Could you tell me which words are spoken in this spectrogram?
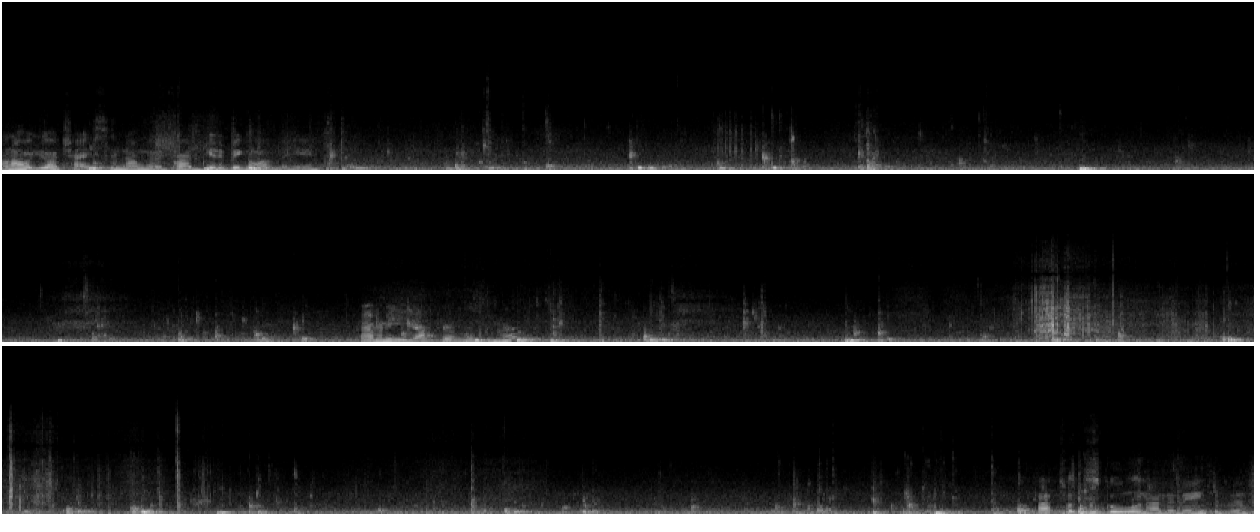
I know what you're chasing. I'm going to try to get a bigger one than you. How many yakka was in there? That's what's schooling underneath of us.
